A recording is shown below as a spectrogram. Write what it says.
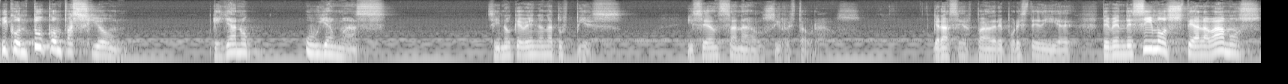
y con tu compasión, que ya no huyan más, sino que vengan a tus pies y sean sanados y restaurados. Gracias Padre por este día te bendecimos, te alabamos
